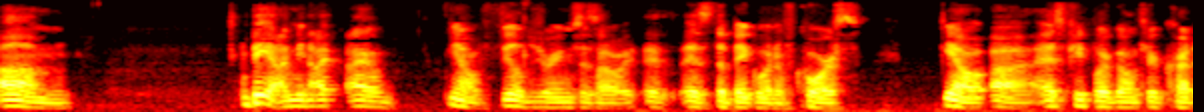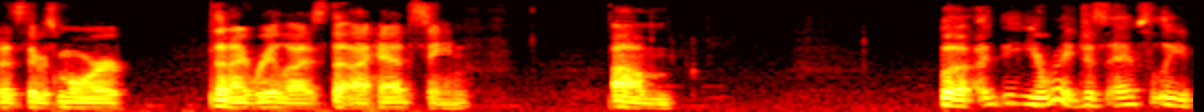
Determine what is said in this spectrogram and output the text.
Um, but yeah, I mean, I, I, you know, Field Dreams is always is, is the big one, of course. You know, uh, as people are going through credits, there's more than I realized that I had seen. Um, but uh, you're right, just absolutely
